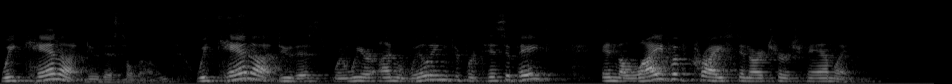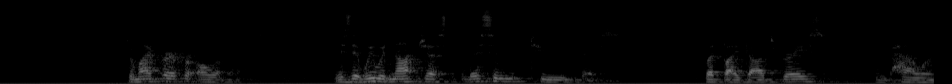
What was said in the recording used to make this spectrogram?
We cannot do this alone. We cannot do this when we are unwilling to participate in the life of Christ in our church family. So, my prayer for all of us is that we would not just listen to this, but by God's grace and power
